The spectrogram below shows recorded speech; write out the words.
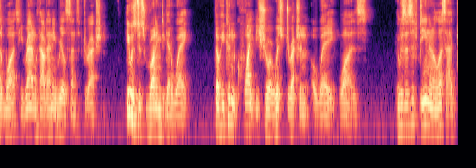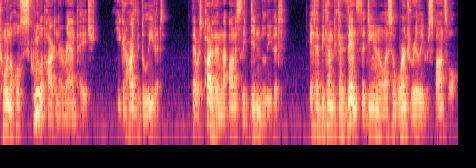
it was, he ran without any real sense of direction. He was just running to get away. though he couldn't quite be sure which direction away was. It was as if Dean and Alyssa had torn the whole school apart in their rampage. He could hardly believe it. There was part of him that honestly didn't believe it. It had become convinced that Dean and Alyssa weren't really responsible.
